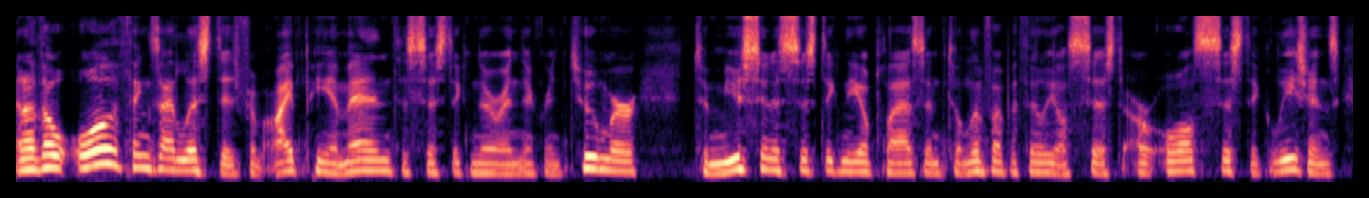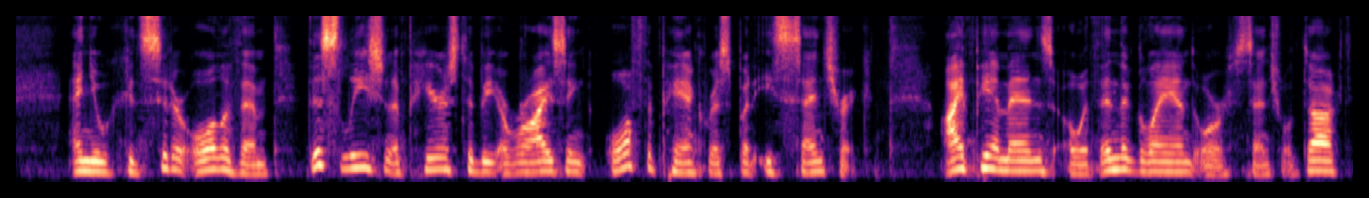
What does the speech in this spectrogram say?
And although all the things I listed, from IPMN to cystic neuroendocrine tumor to mucinous cystic neoplasm to lymphoepithelial cyst, are all cystic lesions, and you would consider all of them, this lesion appears to be arising off the pancreas but eccentric. IPMNs are within the gland or central duct.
